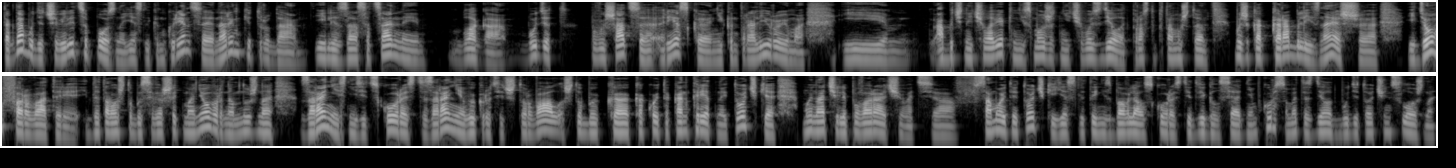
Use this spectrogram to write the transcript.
Тогда будет шевелиться поздно, если конкуренция на рынке труда или за социальные блага будет повышаться резко, неконтролируемо, и обычный человек не сможет ничего сделать, просто потому что мы же как корабли, знаешь, э, идем в фарватере, и для того, чтобы совершить маневр, нам нужно заранее снизить скорость, заранее выкрутить штурвал, чтобы к какой-то конкретной точке мы начали поворачивать. Э, в самой этой точке, если ты не сбавлял скорость и двигался одним курсом, это сделать будет очень сложно.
